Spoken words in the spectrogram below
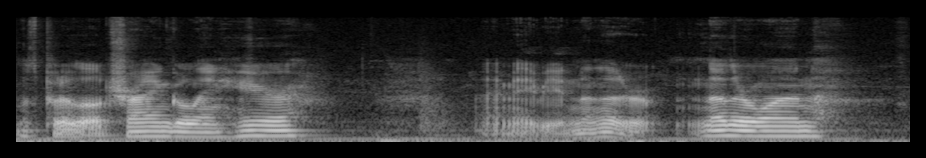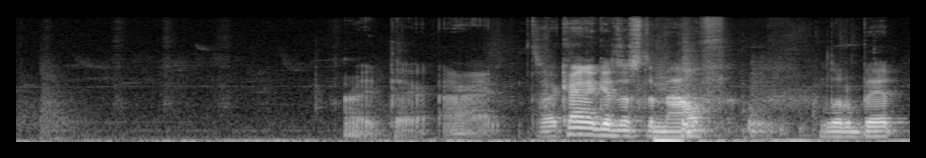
Let's put a little triangle in here. And maybe another another one right there. All right. So it kind of gives us the mouth a little bit.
